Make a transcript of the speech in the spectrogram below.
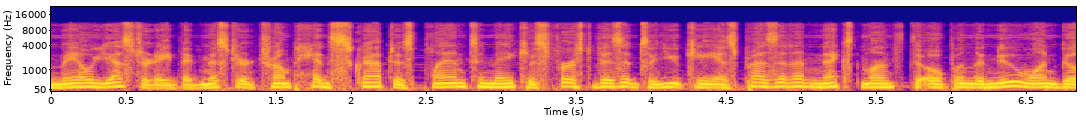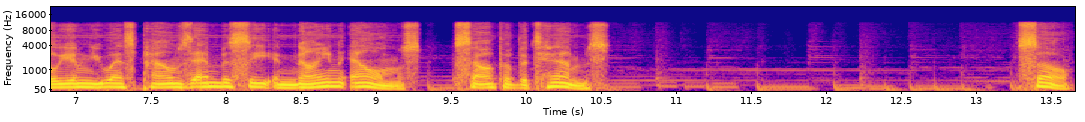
The Mail yesterday that Mr Trump had scrapped his plan to make his first visit to UK as president next month to open the new £1 billion US pounds embassy in Nine Elms, south of the Thames. So,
